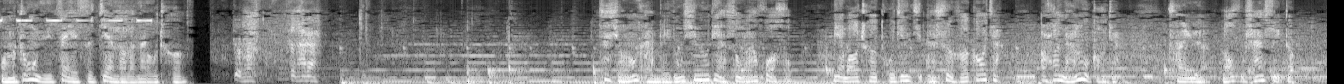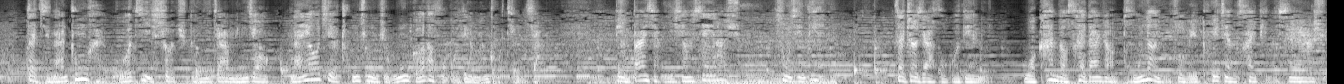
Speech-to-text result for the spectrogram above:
我们终于再一次见到了那部车。就是他，就他这。在小龙坎伟东新都店送完货后，面包车途经济南顺河高架、二环南路高架，穿越老虎山隧道，在济南中海国际社区的一家名叫“南腰界重庆九宫格”的火锅店门口停下，并搬下一箱鲜鸭血送进店里。在这家火锅店里，我看到菜单上同样有作为推荐菜品的鲜鸭血，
